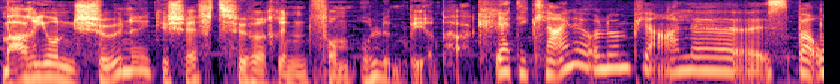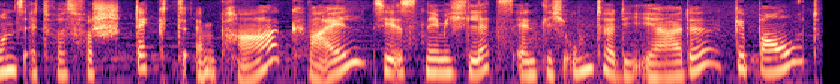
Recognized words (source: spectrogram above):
Marion Schöne, Geschäftsführerin vom Olympiapark. Ja, die kleine Olympiahalle ist bei uns etwas versteckt im Park, weil sie ist nämlich letztendlich unter die Erde gebaut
